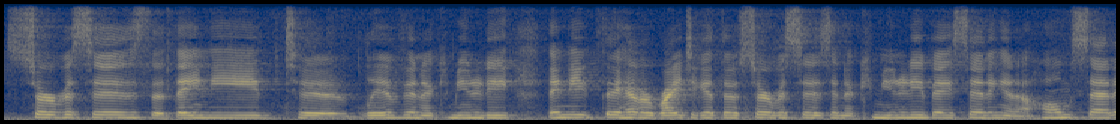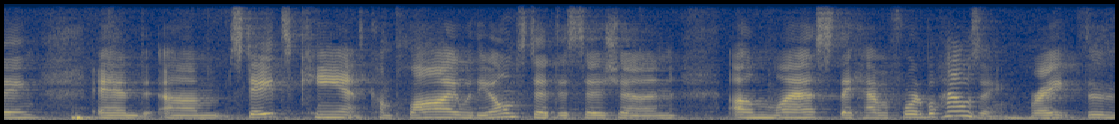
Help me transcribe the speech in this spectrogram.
services that they need to live in a community. They need, they have a right to get those services in a community-based setting, in a home setting. And, um, states can't comply with the Olmsted decision unless they have affordable housing, right? There,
